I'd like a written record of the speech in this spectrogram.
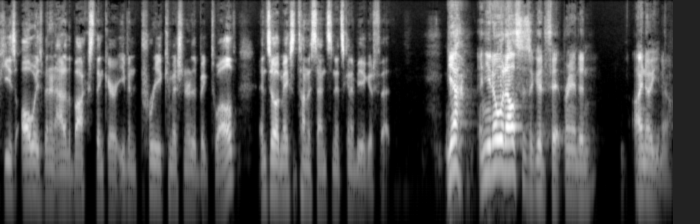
he's always been an out of the box thinker even pre commissioner of the big 12 and so it makes a ton of sense and it's going to be a good fit Yeah. And you know what else is a good fit, Branden? I know you know.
